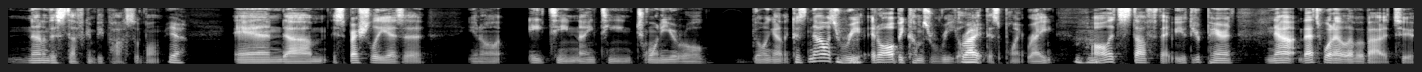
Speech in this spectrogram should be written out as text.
none of this stuff can be possible. Yeah. And um, especially as a, you know, 18, 19, 20 year old going out, because now it's real. It all becomes real. Right. at this point, right? Mhm. All it's stuff that with your parents, now that's what I love about it too.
